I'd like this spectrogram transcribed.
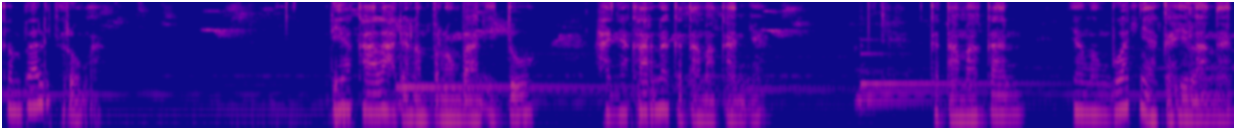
kembali ke rumah. Dia kalah dalam perlombaan itu hanya karena ketamakannya. Ketamakan yang membuatnya kehilangan.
